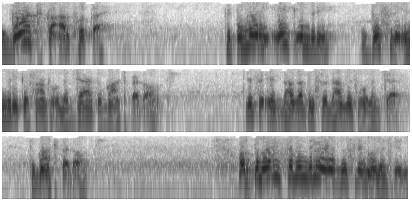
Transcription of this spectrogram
गांठ का अर्थ होता है कि तुम्हारी एक इंद्री दूसरी इंद्री के साथ उलझ जाए तो गांठ पैदा होती। जैसे एक धागा दूसरे धागे से उलझ जाए तो गांठ पैदा होती। और तुम्हारी सब इंद्रियाँ एक दूसरे में उलझ गई।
